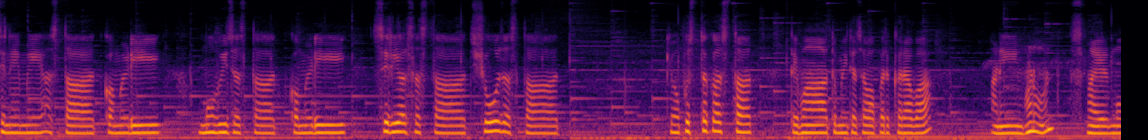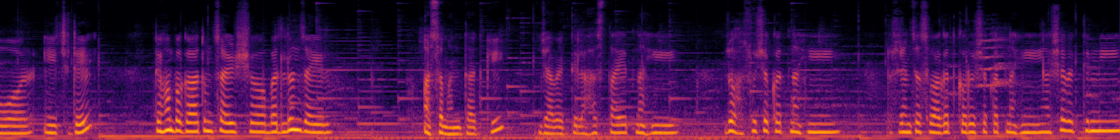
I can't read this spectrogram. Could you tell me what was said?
सिनेमे असतात कॉमेडी मूवीज असतात कॉमेडी सिरियल्स असतात शोज असतात किंवा पुस्तकं असतात तेव्हा तुम्ही त्याचा वापर करावा. आणि म्हणून स्माईल मोअर इच डे तेव्हा बघा तुमचं आयुष्य बदलून जाईल. असं म्हणतात की ज्या व्यक्तीला हसता येत नाही जो हसू शकत नाही दुसऱ्यांचं स्वागत करू शकत नाही अशा व्यक्तींनी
